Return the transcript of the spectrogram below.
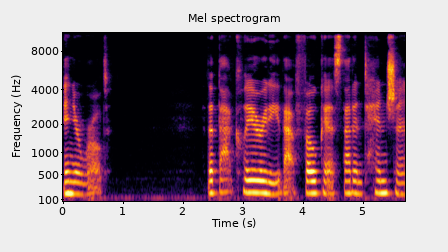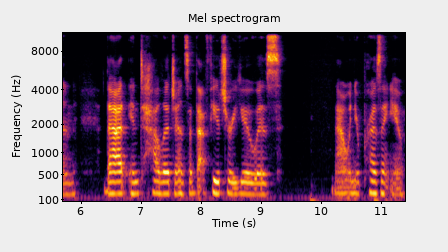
in your world that that clarity, that focus, that intention, that intelligence of that future you is now in your present you.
